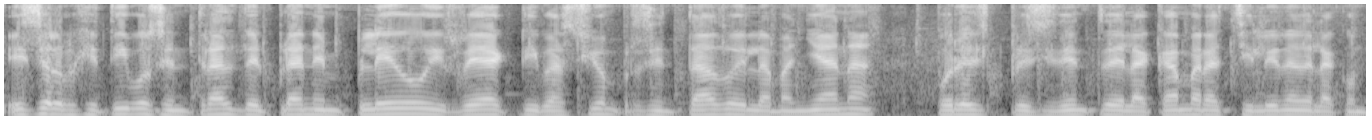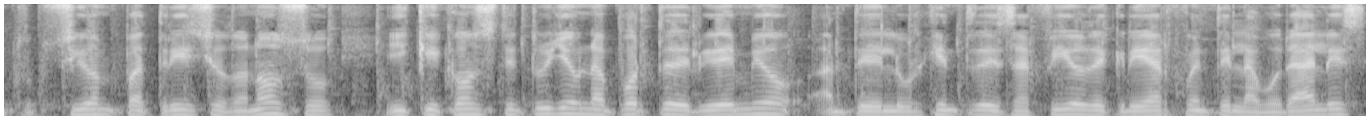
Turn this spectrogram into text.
es el objetivo central del Plan Empleo y Reactivación presentado en la mañana por el presidente de la Cámara Chilena de la Construcción, Patricio Donoso, y que constituye un aporte del gremio ante el urgente desafío de crear fuentes laborales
